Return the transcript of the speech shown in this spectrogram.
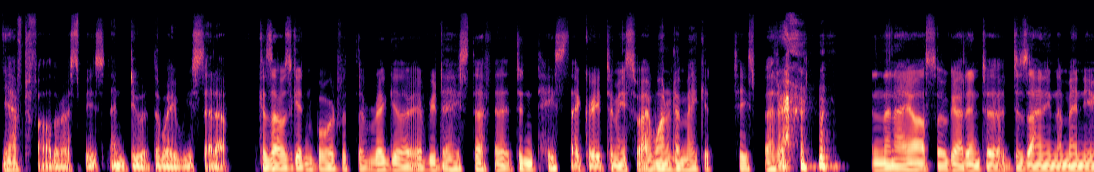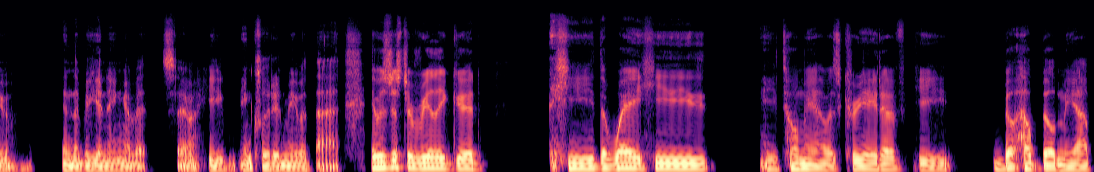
you have to follow the recipes and do it the way we set up. Because I was getting bored with the regular everyday stuff, and it didn't taste that great to me, so I wanted to make it taste better. and then I also got into designing the menu in the beginning of it. So he included me with that. It was just a really good he the way he he told me I was creative, he built helped build me up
